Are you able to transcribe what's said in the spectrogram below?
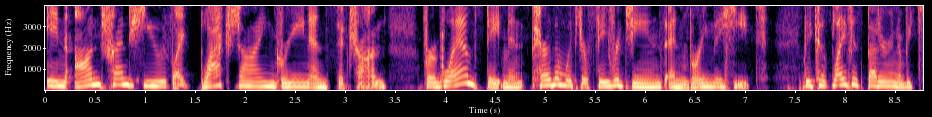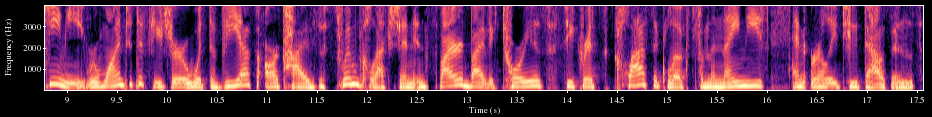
In on trend hues like black shine, green, and citron. For a glam statement, pair them with your favorite jeans and bring the heat. Because life is better in a bikini, rewind to the future with the VS Archives swim collection inspired by Victoria's Secret's classic looks from the 90s and early 2000s.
